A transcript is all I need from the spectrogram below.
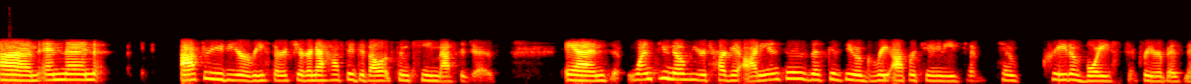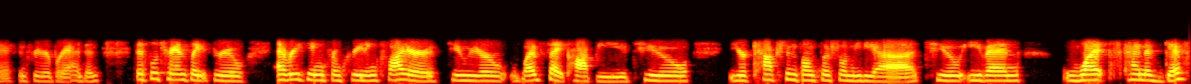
Um, and then after you do your research, you're going to have to develop some key messages. And once you know who your target audience is, this gives you a great opportunity to, to create a voice for your business and for your brand. And this will translate through everything from creating flyers to your website copy to your captions on social media to even what kind of gifts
